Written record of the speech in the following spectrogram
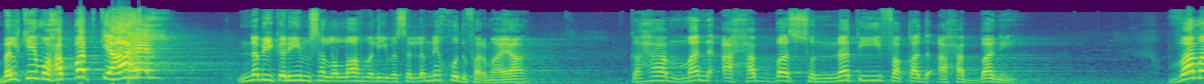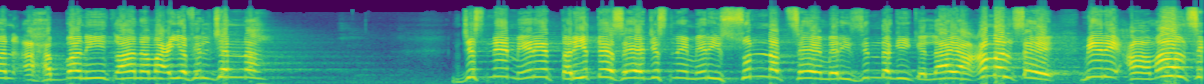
بلکہ محبت کیا ہے؟ نبی کریم صلی اللہ علیہ وسلم نے خود فرمایا، کہا، من احب سنتی فقد احبنی، ومن احبنی کان معی فی الجنہ۔ جس نے میرے طریقے سے، جس نے میری سنت سے، میری زندگی کے لایا عمل سے، میرے اعمال سے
